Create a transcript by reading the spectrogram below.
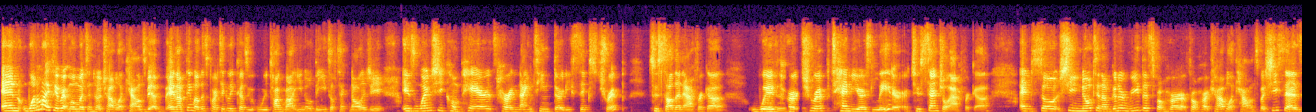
And one of my favorite moments in her travel accounts, and I'm thinking about this particularly because we're talking about, you know, the use of technology, is when she compares her 1936 trip to Southern Africa with mm-hmm. her trip 10 years later to Central Africa. And so she notes, and I'm going to read this from her from her travel accounts, but she says,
